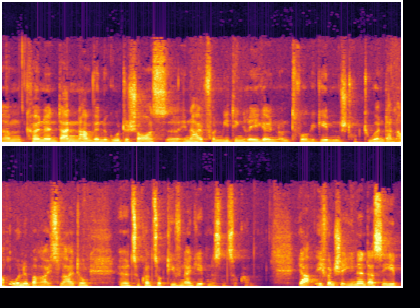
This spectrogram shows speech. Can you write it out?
ähm, können, dann haben wir eine gute Chance, äh, innerhalb von Meetingregeln und vorgegebenen Strukturen dann auch ohne Bereichsleitung äh, zu konstruktiven Ergebnissen zu kommen. Ja, ich wünsche Ihnen, dass Sie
